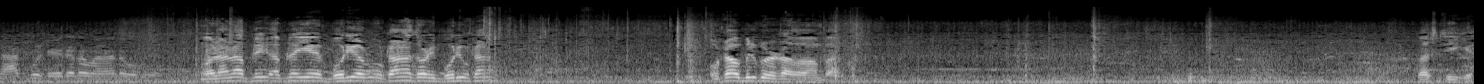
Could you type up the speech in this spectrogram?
का हो गया मौलाना अपनी अपने ये बोरी उठाना थोड़ी बोरी उठाना। उठाओ बिल्कुल उठाओ वहाँ पर बस ठीक है।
